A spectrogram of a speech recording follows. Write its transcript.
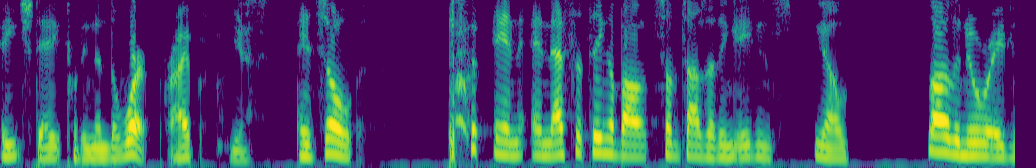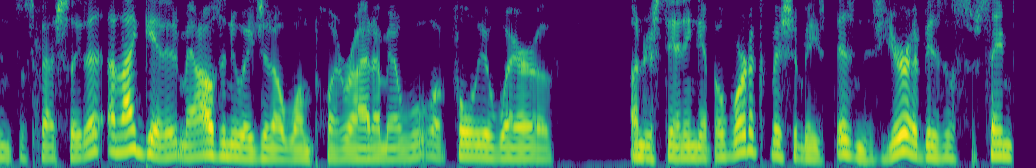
each day putting in the work, right? Yes. And so, and and that's the thing about sometimes I think agents, you know, a lot of the newer agents especially, and I get it, man. I was a new agent at one point, right? I mean, I'm fully aware of understanding it, but we're in a commission based business. You're a business, same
